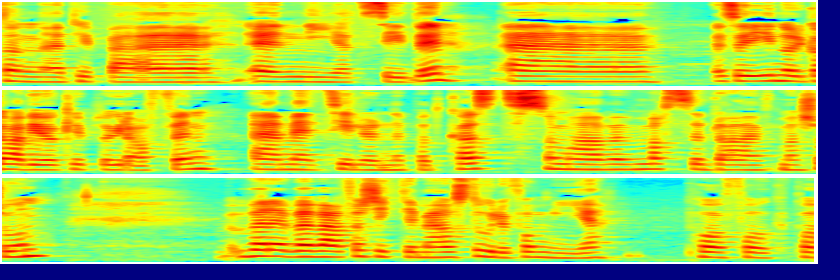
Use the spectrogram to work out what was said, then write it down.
sånne type eh, nyhetssider. Altså, I Norge har vi jo Kryptografen med tilhørende podkast som har masse bra informasjon. Bare Vær forsiktig med å stole for mye på folk på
